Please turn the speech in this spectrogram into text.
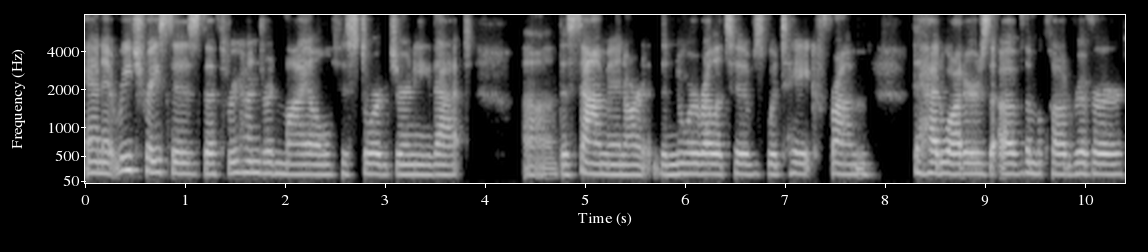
and it retraces the 300 mile historic journey that uh, the salmon or the newer relatives would take from the headwaters of the McCloud River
